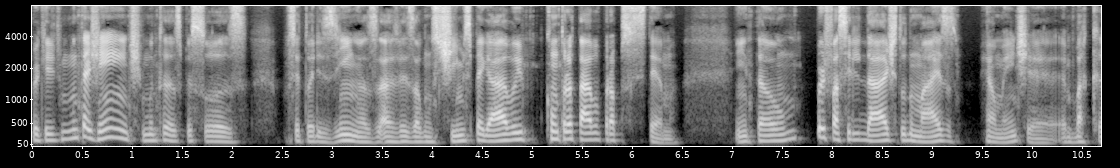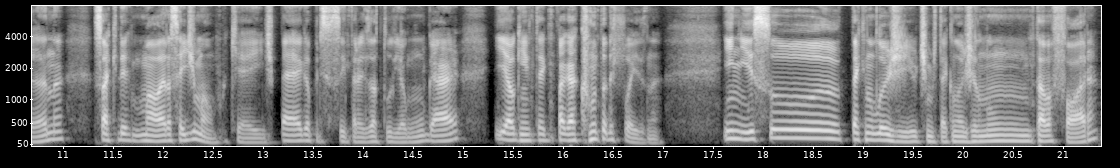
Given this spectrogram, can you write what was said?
Porque muita gente, muitas pessoas, um setorizinho, às, vezes alguns times pegavam e contratavam o próprio sistema. Então, por facilidade e tudo mais, realmente é, é bacana. Só que uma hora sai de mão, porque aí a gente pega, precisa centralizar tudo em algum lugar e alguém tem que pagar a conta depois, né? E nisso, tecnologia, o time de tecnologia não estava fora.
